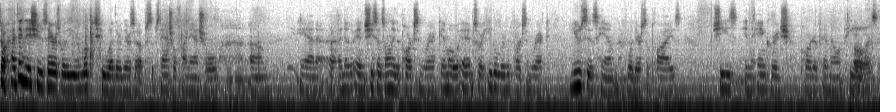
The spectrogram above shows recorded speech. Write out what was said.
So I think the issue is there is whether you look to whether there's a substantial financial, Mhm. um, and uh, another, and she says only the Parks and Rec, MO, I'm sorry, Eagle River Parks and Rec uses him for their supplies. She's in the Anchorage part of ML&P Oh, I see.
